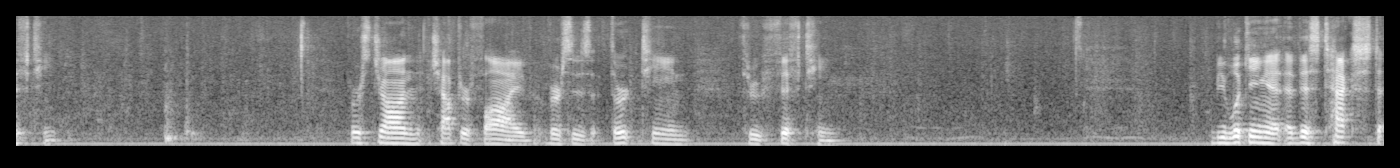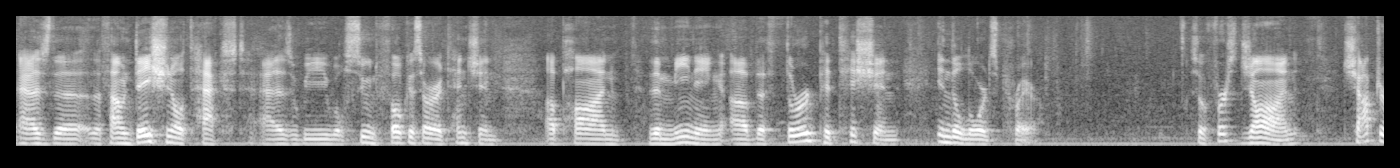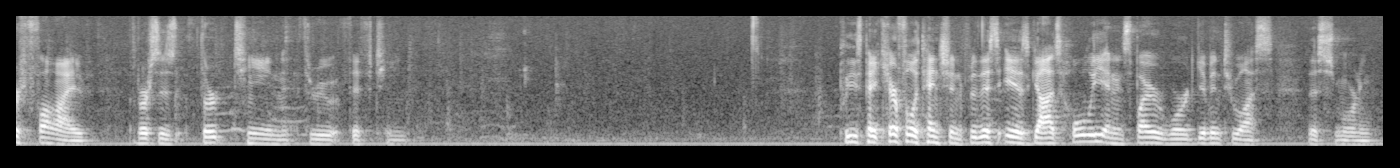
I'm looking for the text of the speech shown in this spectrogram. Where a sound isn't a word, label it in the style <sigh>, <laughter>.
15. 1 John chapter 5 verses 13 through 15. Be looking at, at this text as the, the foundational text as we will soon focus our attention upon the meaning of the third petition in the Lord's Prayer. So 1 John chapter 5 verses 13 through 15. Please pay careful attention, for this is God's holy and inspired word given to us this morning.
